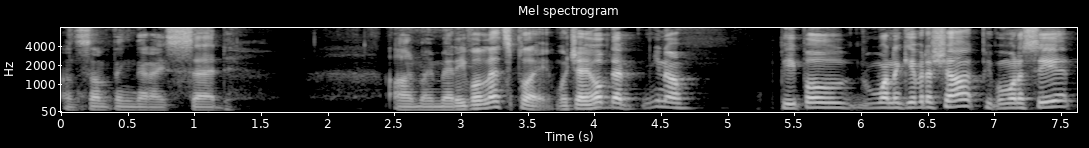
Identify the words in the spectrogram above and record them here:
on something that I said on my MediEvil let's play, which I hope that you know people want to give it a shot. People want to see it.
